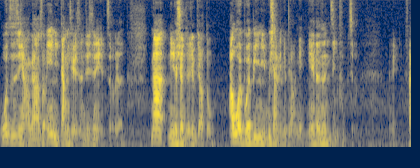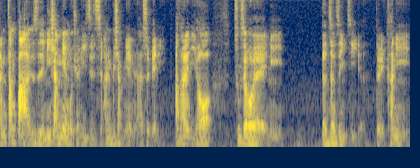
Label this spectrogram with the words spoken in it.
我只是想要跟他说，因为你当学生就是你的责任，那你的选择就比较多啊。我也不会逼你，不想念就不要念，你的人生你自己负责。对，反正当爸就是你想念我全力支持啊，你不想念那随便你啊。反正以后出社会，你人生是你自己的，对，看你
